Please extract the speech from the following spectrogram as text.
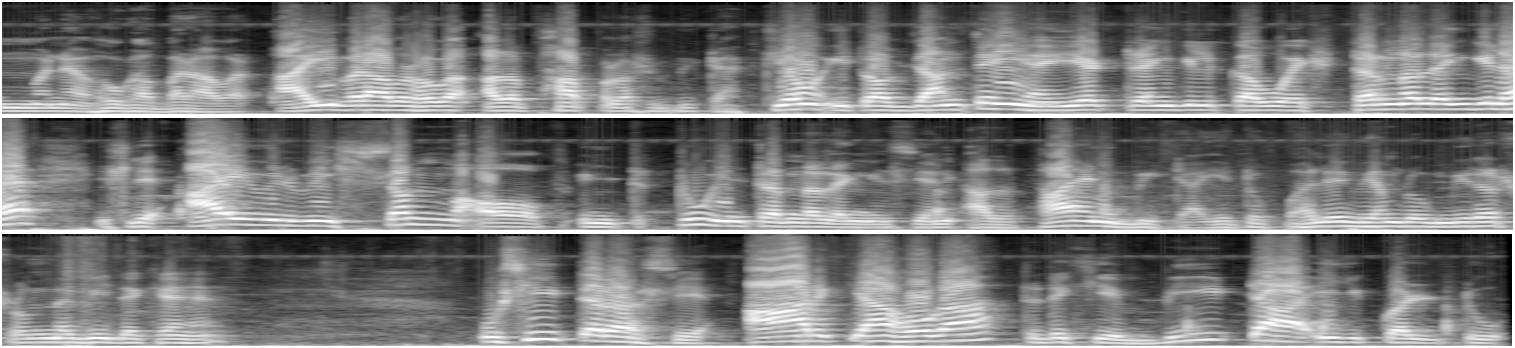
मैंने होगा बराबर, आई बराबर होगा, अल्फ़ा प्लस बीटा। क्यों? ये तो आप जानते ही हैं, ये ट्रेंगल का वो एक्सटर्नल एंगल है, इसलिए I will be sum of two internal angles यानी अल्फ़ा एंड बीटा ये तो पहले भी हम लोग मिरर शो में भी देखे हैं। उसी तरह से आर क्या होगा? तो देखिए beta is equal to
